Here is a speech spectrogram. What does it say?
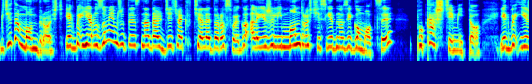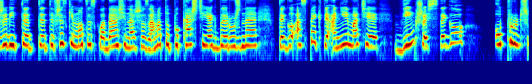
gdzie ta mądrość? Jakby ja rozumiem, że to jest nadal dzieciak w ciele dorosłego, ale jeżeli mądrość jest jedno z jego mocy, pokażcie mi to. Jakby jeżeli te, te, te wszystkie moce składają się na Shazama, to pokażcie jakby różne tego aspekty, a nie macie większość z tego oprócz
